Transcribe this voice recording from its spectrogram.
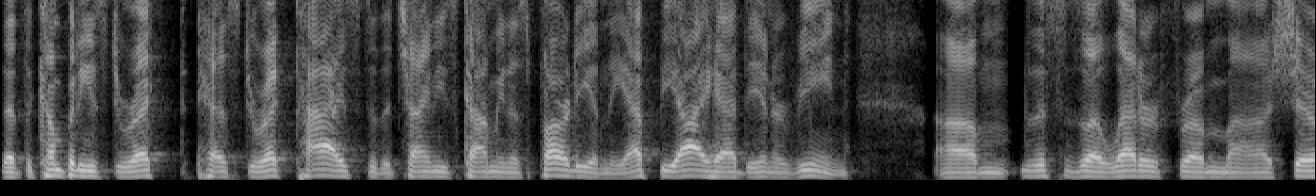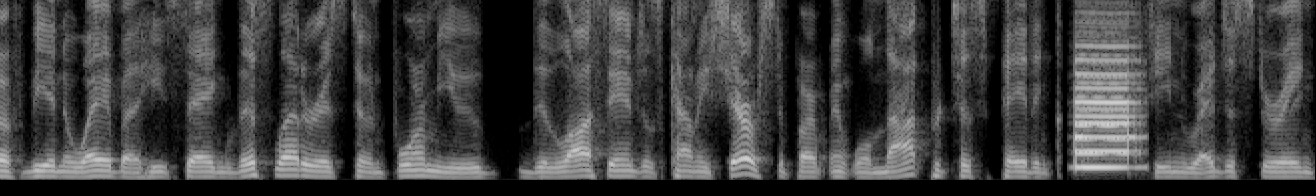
that the company's direct has direct ties to the Chinese Communist Party, and the FBI had to intervene. Um, this is a letter from uh, Sheriff Villanueva. He's saying this letter is to inform you the Los Angeles County Sheriff's Department will not participate in registering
